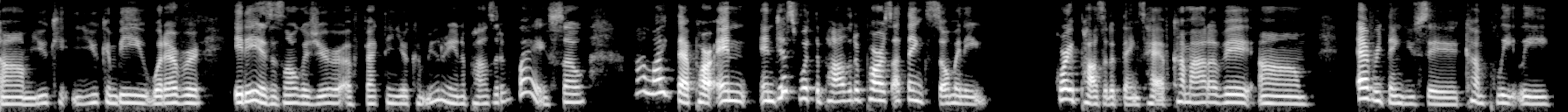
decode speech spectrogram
Um, you can you can be whatever it is as long as you're affecting your community in a positive way. So I like that part. And and just with the positive parts, I think so many great positive things have come out of it. Um, everything you said completely,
